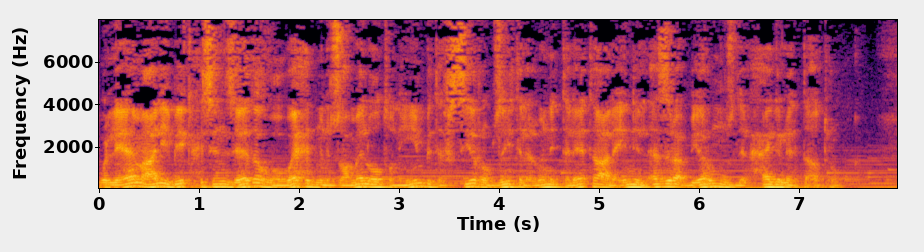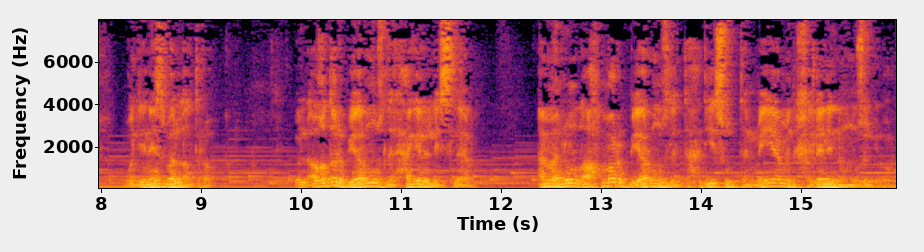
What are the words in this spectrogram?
واللي قام علي بيك حسين زادة هو واحد من الزعماء الوطنيين بتفسير رمزية الألوان الثلاثة على إن الأزرق بيرمز للحاجة للتأترك. ودي نسبة للأتراك. والأخضر بيرمز للحاجة للإسلام. أما اللون الأحمر بيرمز للتحديث والتنمية من خلال النموذج الأوروبي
